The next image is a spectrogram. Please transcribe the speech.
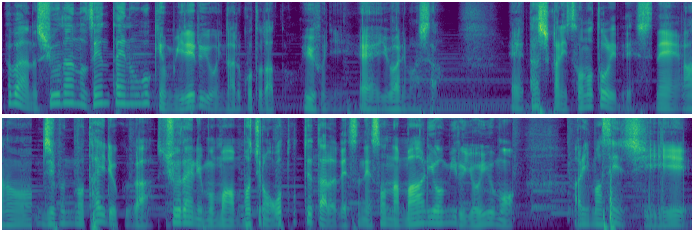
っぱりあの集団の全体の動きを見れるようになることだというふうに、えー、言われました。えー、確かにその通りですね、あの、自分の体力が集団よりもまあもちろん劣ってたらですね、そんな周りを見る余裕もありませんし、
